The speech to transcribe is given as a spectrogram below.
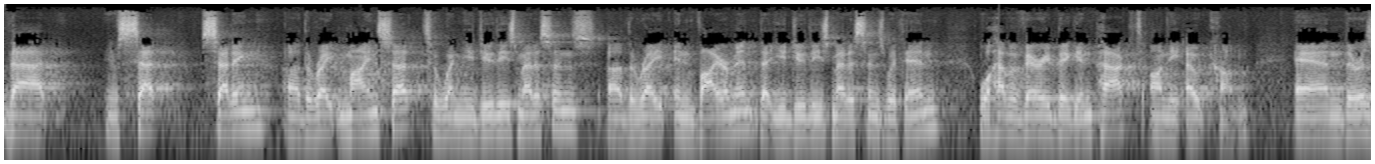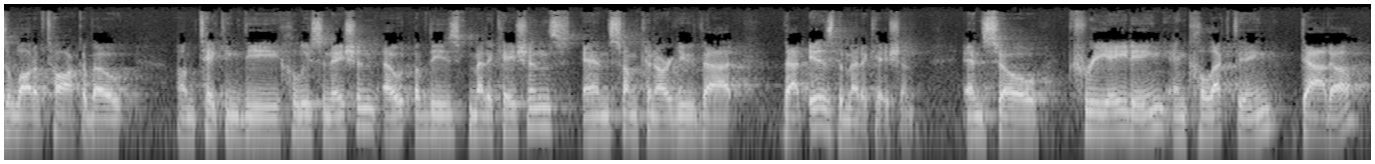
that you know, set setting, uh, the right mindset to when you do these medicines, uh, the right environment that you do these medicines within will have a very big impact on the outcome. And there is a lot of talk about um, taking the hallucination out of these medications, and some can argue that that is the medication. And so, creating and collecting data,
